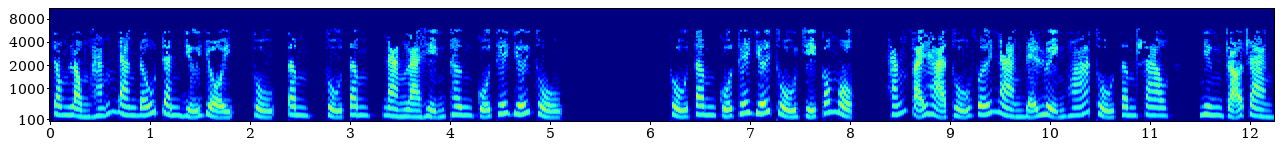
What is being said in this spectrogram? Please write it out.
trong lòng hắn đang đấu tranh dữ dội, thụ tâm, thụ tâm, nàng là hiện thân của thế giới thụ. Thụ tâm của thế giới thụ chỉ có một, hắn phải hạ thủ với nàng để luyện hóa thụ tâm sao, nhưng rõ ràng,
